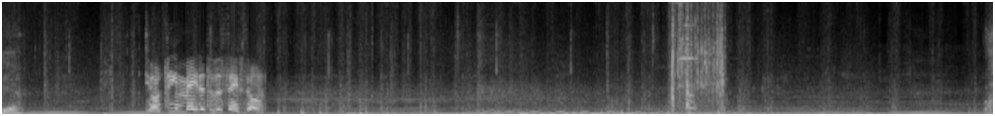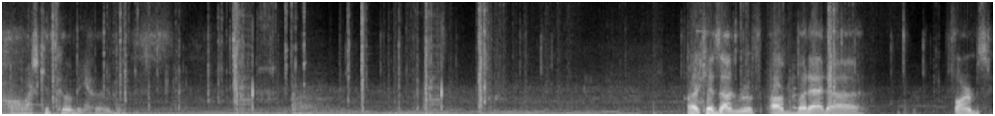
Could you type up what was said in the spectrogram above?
Yeah. Your team made it to the safe zone. Oh, watch kids coming behind us. Alright, kids on roof, um, but at, uh, farms.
